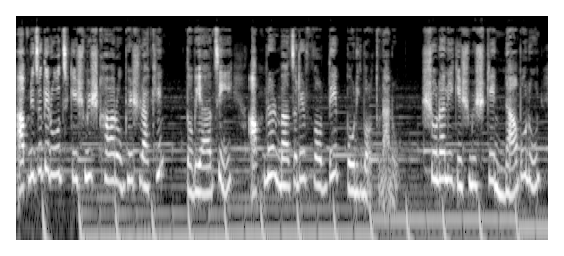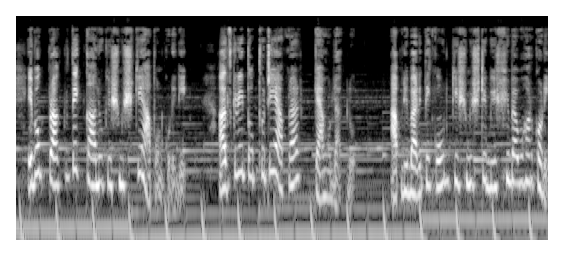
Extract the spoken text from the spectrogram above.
আপনি যদি রোজ কিশমিশ খাওয়ার অভ্যেস রাখেন, তবে আজই আপনার বাজারের ফর্দে পরিবর্তন আনুন। সোনালী কিশমিশকে না বলুন এবং প্রাকৃতিক কালো কিশমিশকে আপন করে নিন। আজকের এই তথ্যটি আপনার কেমন লাগল? আপনি বাড়িতে কোন কিশমিশটি বেশি ব্যবহার করে?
